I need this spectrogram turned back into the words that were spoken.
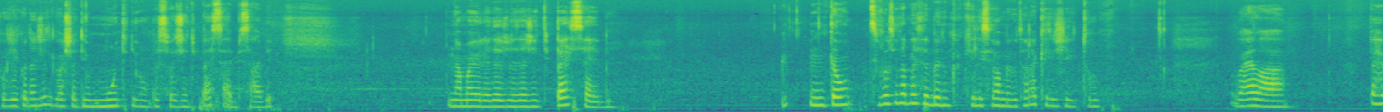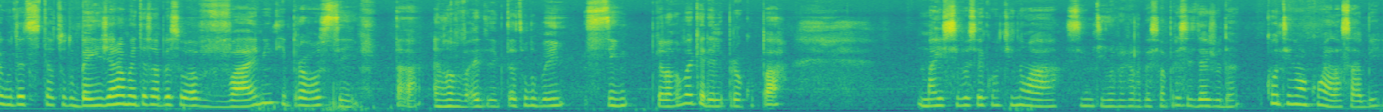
porque quando a gente gosta de muito de uma pessoa, a gente percebe, sabe? Na maioria das vezes a gente percebe. Então, se você tá percebendo que aquele seu amigo tá daquele jeito, vai lá. Pergunta se tá tudo bem. Geralmente essa pessoa vai mentir pra você, tá? Ela vai dizer que tá tudo bem, sim, porque ela não vai querer lhe preocupar. Mas se você continuar sentindo que aquela pessoa precisa de ajuda, continua com ela, sabe?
